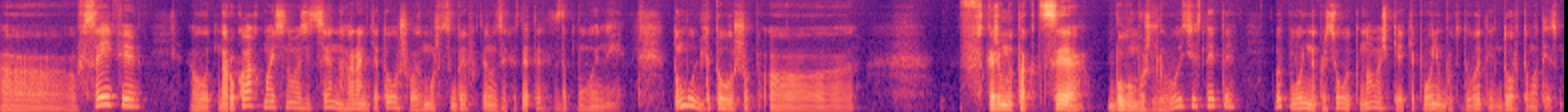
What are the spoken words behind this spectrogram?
е, в сейфі, от, на руках мається на увазі, це не гарантія того, що ви зможете себе ефективно захистити з допомогою неї. Тому для того, щоб е, скажімо так, це було можливо здійснити, ви повинні напрацьовувати навички, які повинні бути доведені до автоматизму.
